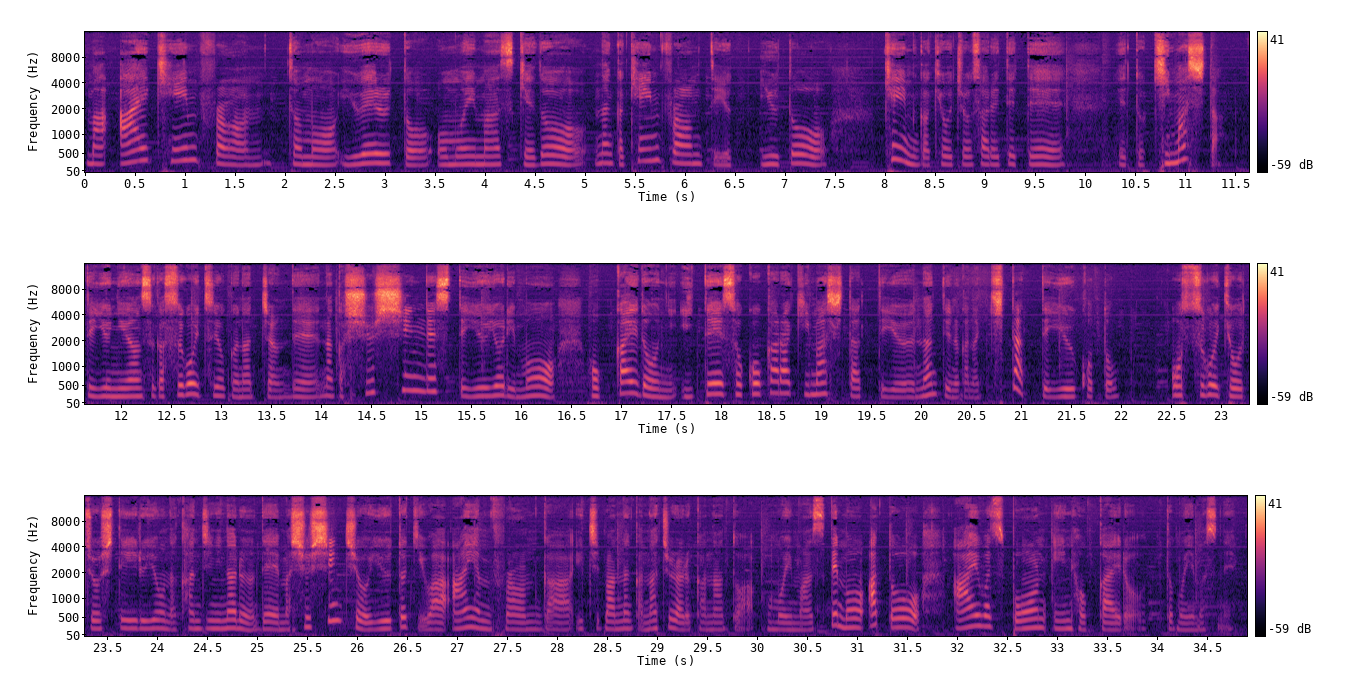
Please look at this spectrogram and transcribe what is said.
まあ、I came from とも言えると思いますけどなんか came from って言うと came が強調されてて、えっと、来ましたっていうニュアンスがすごい強くなっちゃうんでなんか出身ですっていうよりも北海道にいてそこから来ましたっていう何て言うのかな来たっていうことをすごい強調しているような感じになるので、まあ、出身地を言う時は I am from が一番なんかナチュラルかなとは思います。でもあと I was born in 北海道とも言えますね。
